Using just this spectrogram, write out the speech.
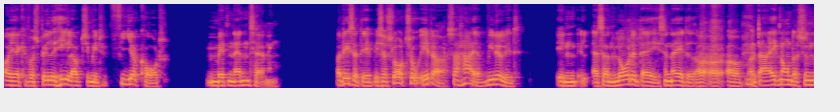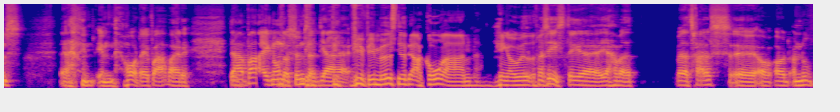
og jeg kan få spillet helt op til mit 4 kort med den anden terning. Og det er så det. Hvis jeg slår to etter, så har jeg vidderligt en, altså en lortedag i senatet, og, og, og, og der er ikke nogen, der synes, en, en hård dag på arbejde. Der er bare ikke nogen, der synes, at jeg... vi, vi mødes nede ved Agoraen, hænger ud. Præcis, det er, jeg har været, været træls, øh, og, og, og nu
